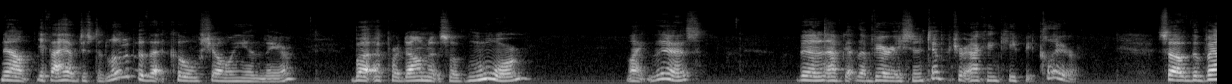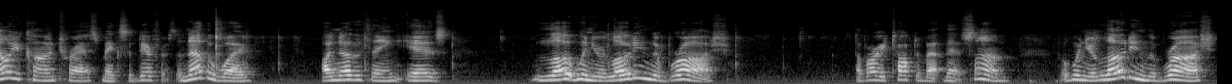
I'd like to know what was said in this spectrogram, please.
Now, if I have just a little bit of that cool showing in there, but a predominance of warm, like this, then I've got that variation in temperature and I can keep it clear. So the value contrast makes a difference. Another way, another thing is when you're loading the brush, I've already talked about that some, but when you're loading the brush,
